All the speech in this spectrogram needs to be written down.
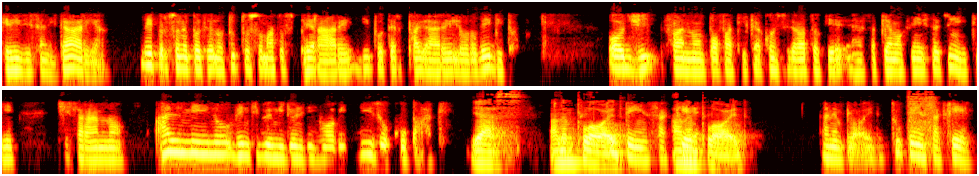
crisi sanitaria, le persone potevano tutto sommato sperare di poter pagare il loro debito. Oggi fanno un po' fatica, considerato che eh, sappiamo che negli Stati Uniti ci saranno almeno 22 milioni di nuovi disoccupati. Yes, Tu unemployed, pensa che unemployed. unemployed. Tu pensa che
